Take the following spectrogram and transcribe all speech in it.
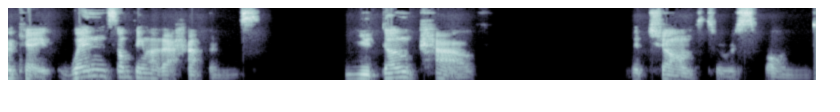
Okay, when something like that happens, you don't have the chance to respond.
